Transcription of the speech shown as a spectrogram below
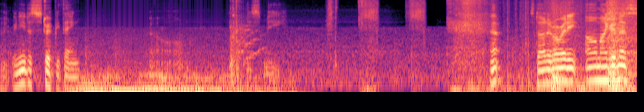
Right, we need a strippy thing. Oh, goodness me. Yep, started already. Oh my goodness.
